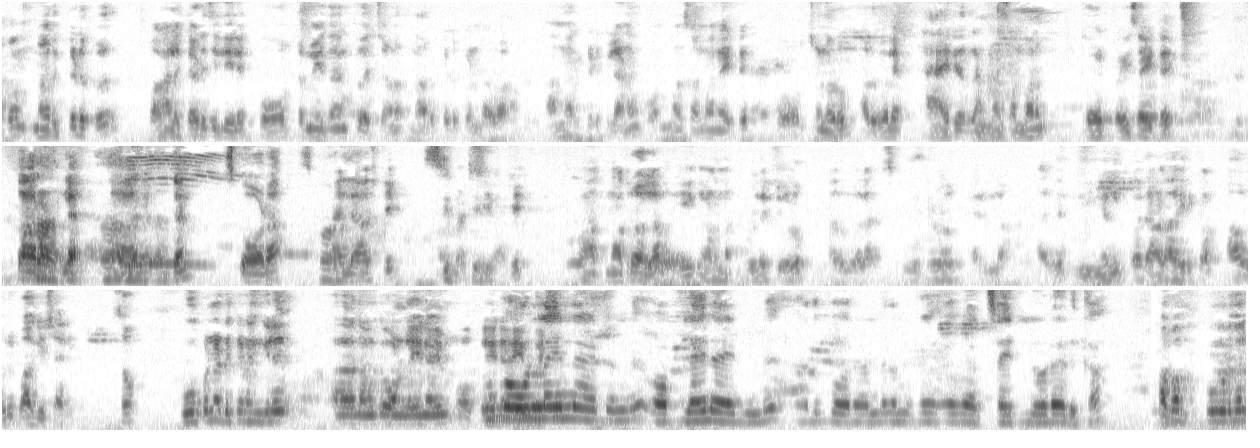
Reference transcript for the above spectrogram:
അപ്പം നറുക്കെടുപ്പ് പാലക്കാട് ജില്ലയിലെ കോട്ട മൈതാനത്ത് വെച്ചാണ് നറുക്കെടുപ്പ് ഉണ്ടാവുക. ആ നറുക്കെടുപ്പിലാണ് ഒന്നാം സമ്മാനമായിട്ട് ഫോർച്യൂണറും അതുപോലെ ആര് രണ്ടാം സമ്മാനം തേർഡ് പ്രൈസ് ആയിട്ട് അല്ലെ? ദെൻ സ്കോഡ അലാസ്റ്റിക് ലാസ്റ്റ് സ്വിഫ്റ്റ്. മാത്രമല്ല ഈ കാണുന്ന ബുള്ളറ്റുകളും അതുപോലെ സ്കൂട്ടറുകളും എല്ലാം അത് നിങ്ങൾ ഒരാളായിരിക്കാം. ആ ഒരു ഭാഗ്യശാലി. സോ കൂപ്പൺ എടുക്കണമെങ്കിൽ നമുക്ക് ഓൺലൈനായും ഓഫ്ലൈനായും ഓൺലൈനായിട്ടുണ്ട് ഓഫ്ലൈൻ ആയിട്ടുണ്ട് അത് പോരാണ്ട് നമുക്ക് വെബ്സൈറ്റിലൂടെ എടുക്കാം. അപ്പം കൂടുതൽ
